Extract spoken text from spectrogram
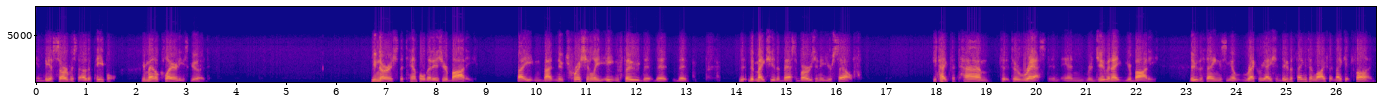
and be a service to other people. Your mental clarity is good. You nourish the temple that is your body by eating by nutritionally eating food that that that that makes you the best version of yourself. You take the time to, to rest and, and rejuvenate your body do the things, you know, recreation, do the things in life that make it fun.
